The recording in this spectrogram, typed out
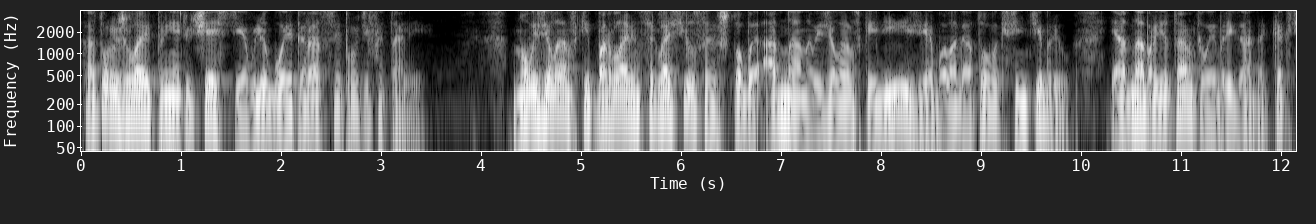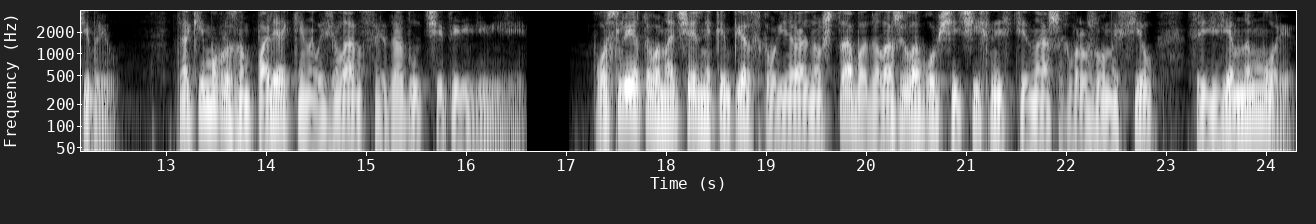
которые желают принять участие в любой операции против Италии. Новозеландский парламент согласился, чтобы одна новозеландская дивизия была готова к сентябрю и одна бронетанковая бригада к октябрю. Таким образом, поляки и новозеландцы дадут четыре дивизии. После этого начальник имперского генерального штаба доложил об общей численности наших вооруженных сил в Средиземном море,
